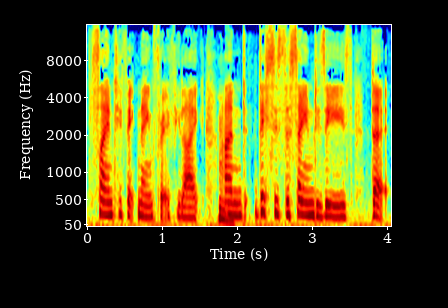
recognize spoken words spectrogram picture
scientific name for it, if you like, Hmm. and this is the same disease that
